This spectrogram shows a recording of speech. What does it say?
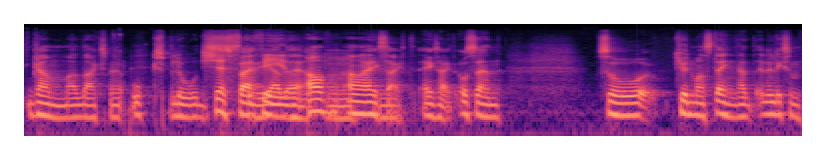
gammaldags med oxblodsfärgade. Ja, ja, exakt, exakt. Och sen så kunde man stänga, eller liksom,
